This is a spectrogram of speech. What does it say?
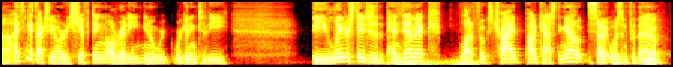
Uh, I think it's actually already shifting already. You know, we're we're getting to the the later stages of the pandemic. A lot of folks tried podcasting out, decided it wasn't for them. Yep.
